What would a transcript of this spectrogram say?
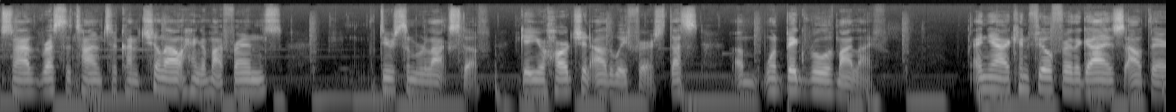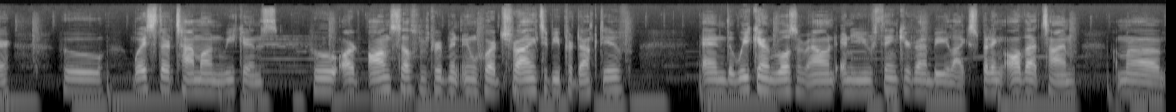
so I have the rest of the time to kind of chill out, hang with my friends, do some relaxed stuff. Get your hard shit out of the way first. That's um, one big rule of my life. And yeah, I can feel for the guys out there who waste their time on weekends, who are on self improvement and who are trying to be productive. And the weekend rolls around, and you think you're gonna be like spending all that time. I'm gonna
